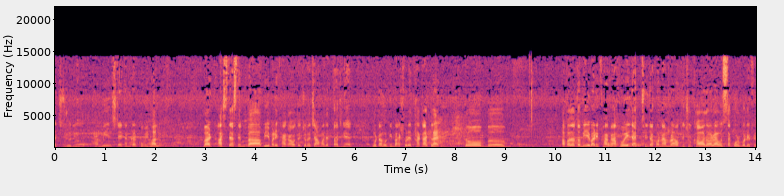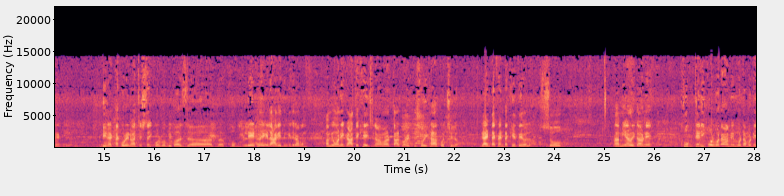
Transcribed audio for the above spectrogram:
যাচ্ছে। যদিও অ্যাম্বিয়েন্সটা এখানকার খুবই ভালো বাট আস্তে আস্তে বিয়ে বাড়ি ফাঁকা হতে চলেছে। আমাদের তো আজকে মোটামুটি বাসরে থাকার প্ল্যান তো আপাতত বিয়ে বাড়ি ফাঁকা হয়ে যাচ্ছে যখন আমরাও কিছু খাওয়া দাওয়ার ব্যবস্থা করব ডেফিনেটলি ডিনারটা করে নেওয়ার চেষ্টাই করব বিকজ খুব লেট হয়ে গেলে আগের দিনকে যেরকম আমি অনেক রাতে খেয়েছিলাম, আমার তারপর একটু শরীর খারাপ করছিল র্যান্টা ফ্যানটা খেতে হলো। সো আমি আর ওই কারণে খুব দেরি করব না, আমি মোটামুটি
